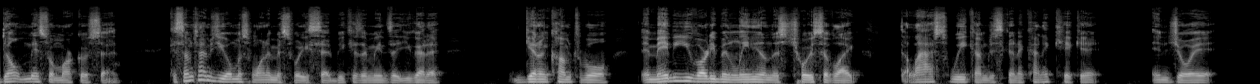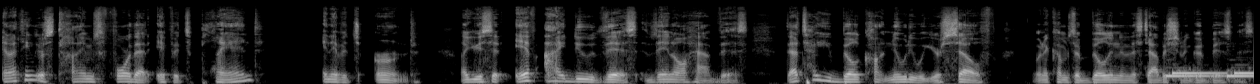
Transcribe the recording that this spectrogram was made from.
don't miss what Marco said. Because sometimes you almost want to miss what he said because it means that you got to get uncomfortable. And maybe you've already been leaning on this choice of like, the last week, I'm just going to kind of kick it, enjoy it. And I think there's times for that if it's planned and if it's earned. Like you said, if I do this, then I'll have this. That's how you build continuity with yourself when it comes to building and establishing a good business.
